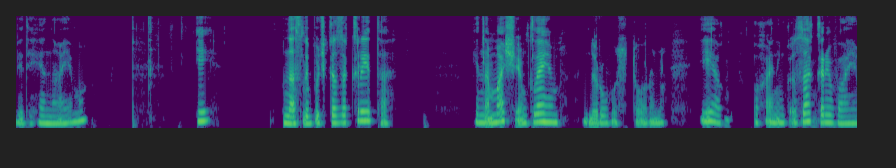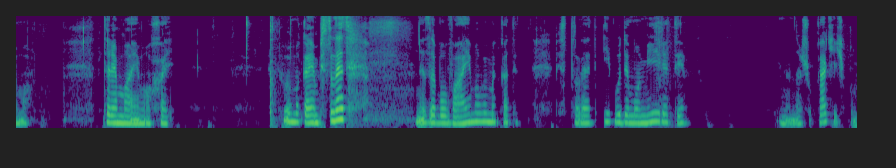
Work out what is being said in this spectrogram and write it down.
Відгинаємо. І у нас липучка закрита. І намащуємо клеєм другу сторону. І ох- охайненько закриваємо. Тримаємо хай. Вимикаємо пістолет. Не забуваємо вимикати пістолет. І будемо міряти на нашу качечку.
